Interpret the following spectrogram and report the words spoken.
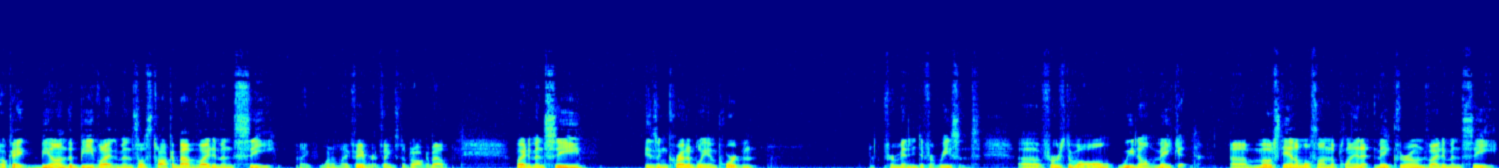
Okay, beyond the B vitamins, let's talk about vitamin C my, one of my favorite things to talk about. Vitamin C is incredibly important for many different reasons. Uh, first of all, we don't make it. Uh, most animals on the planet make their own vitamin C.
